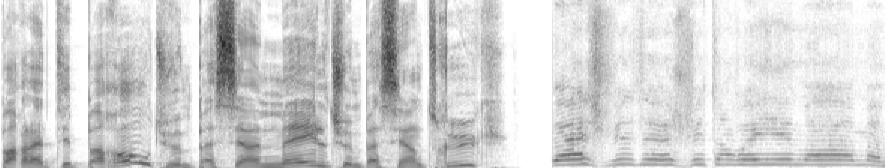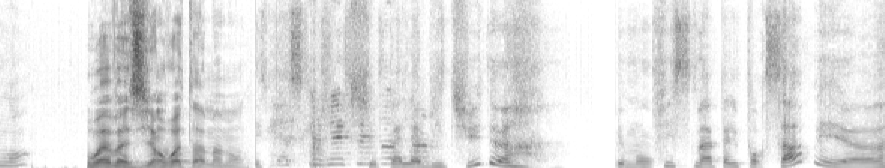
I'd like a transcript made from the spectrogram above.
parle à tes parents ou tu veux me passer un mail, tu veux me passer un truc? Bah, je vais, je vais t'envoyer ma maman. Ouais, vas-y, envoie ta maman. Parce que j'ai fait J'ai pas l'habitude que mon fils m'appelle pour ça, mais euh,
